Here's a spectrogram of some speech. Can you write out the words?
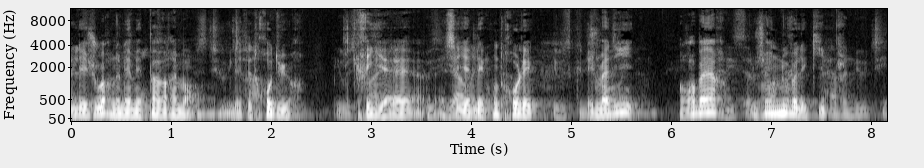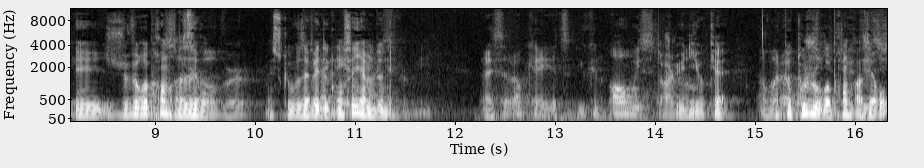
les joueurs ne l'aimaient pas vraiment. Il était trop dur. Il criait, essayait de les contrôler. il m'a dit, Robert, j'ai une nouvelle équipe et je veux reprendre à zéro. Est-ce que vous avez des conseils à me donner Je lui ai dit, ok, on peut toujours reprendre à zéro.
